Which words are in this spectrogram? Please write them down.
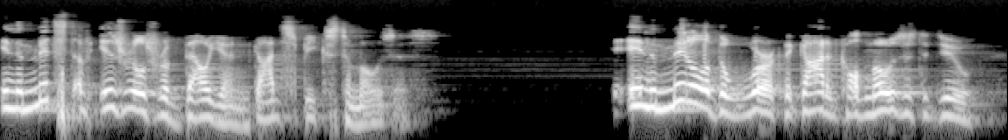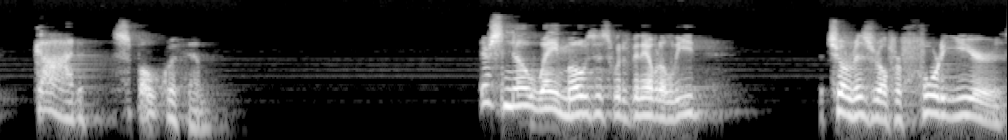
In the midst of Israel's rebellion, God speaks to Moses. In the middle of the work that God had called Moses to do, God spoke with him. There's no way Moses would have been able to lead the children of Israel for 40 years.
